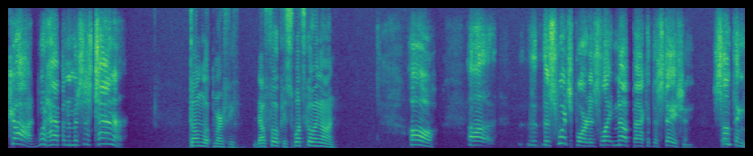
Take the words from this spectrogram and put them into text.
God, what happened to Mrs. Tanner? Don't look, Murphy. Now focus. What's going on? Oh, uh, the, the switchboard is lighting up back at the station. Something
